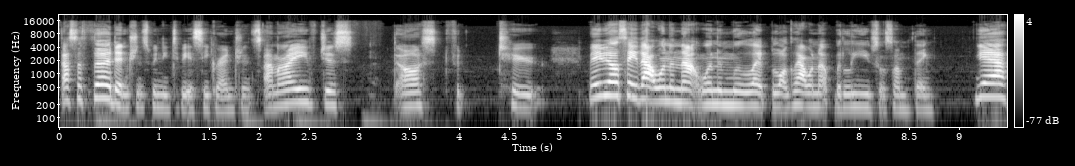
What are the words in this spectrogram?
that's the third entrance we need to be a secret entrance. And I've just asked for two. Maybe I'll say that one and that one and we'll like block that one up with leaves or something. Yeah,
